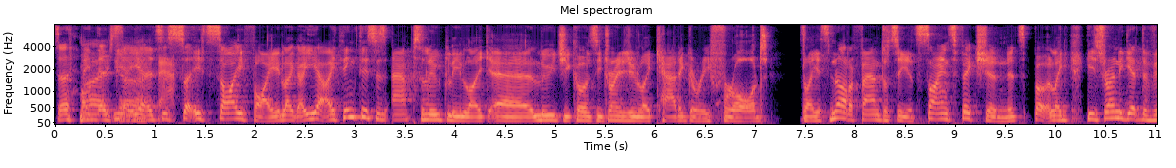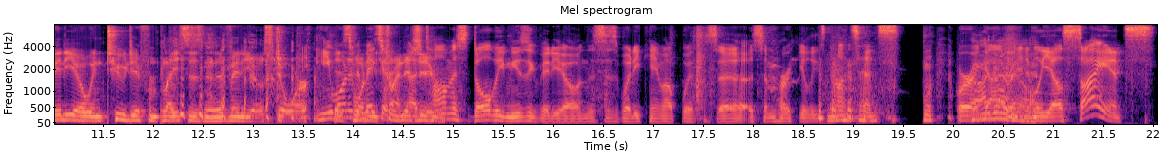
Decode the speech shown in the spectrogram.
So like, yeah, yeah, it's a, sci- it's sci-fi. Like, uh, yeah, I think this is absolutely like uh, Luigi Cozzi trying to do like category fraud. It's like it's not a fantasy; it's science fiction. It's but like he's trying to get the video in two different places in the video store. He is wanted to make he's a, trying to a do. Thomas Dolby music video, and this is what he came up with: is, uh, some Hercules nonsense, where a I guy don't know. randomly yells "science."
